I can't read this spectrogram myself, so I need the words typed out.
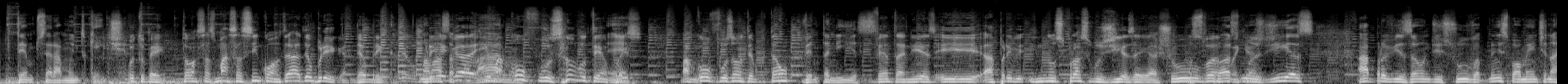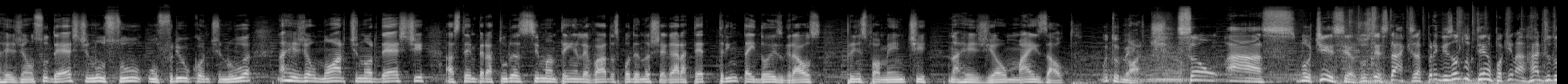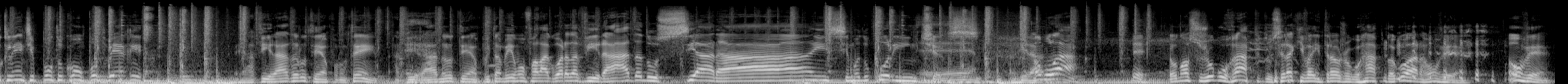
o tempo será muito quente. Muito bem. Então essas massas se encontraram, deu briga. Deu briga. Deu briga e uma confusão no tempo, é. É. isso? Uma confusão no tempo. Então, Ventanias. ventanias e, previ- e nos próximos dias aí a chuva. Nos como é que é? próximos dias, a previsão de chuva, principalmente na região sudeste. No sul, o frio continua. Na região norte e nordeste, as temperaturas se mantêm elevadas, podendo chegar até 32 graus, principalmente na região mais alta. Muito bem. Norte. São as notícias, os destaques, a previsão do tempo aqui na radiodocliente.com.br. É a virada no tempo, não tem? A virada no tempo. E também vamos falar agora da virada do Ceará em cima do Corinthians. É. Vamos lá. É o nosso jogo rápido. Será que vai entrar o jogo rápido agora? Vamos ver. Vamos ver.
